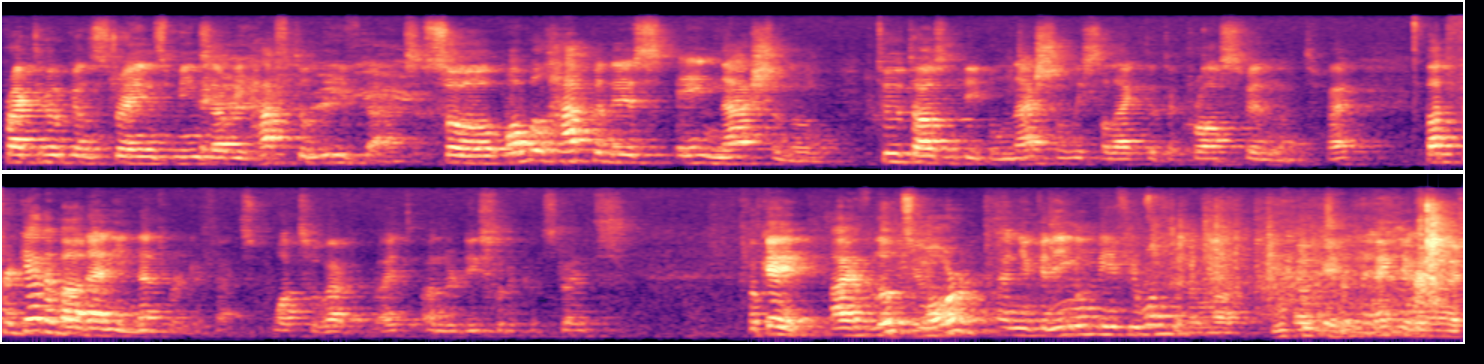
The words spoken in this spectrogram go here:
practical constraints means that we have to leave that. So what will happen is a national, 2,000 people nationally selected across Finland, right? But forget about any network effects whatsoever, right, under these sort of constraints. Okay, I have loads more, and you can email me if you want to know more. Okay, thank you very much.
